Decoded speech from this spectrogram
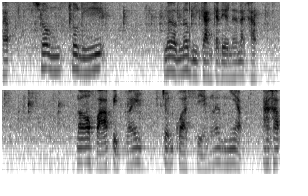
ครับ ช่วงช่วงนี้เริ่มเริ่มมีการกระเด็นแล้วนะครับ เราเอาฝาปิดไว้จนกว่าเสียงเริ่มเงียบนะครับ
